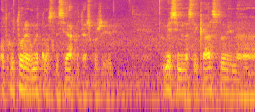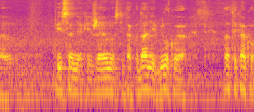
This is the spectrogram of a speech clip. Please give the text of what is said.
od kulture umetnosti se jako teško živi. Mislim i na slikarstvo i na pisanja, književnost i tako dalje bilo koja. Znate kako,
